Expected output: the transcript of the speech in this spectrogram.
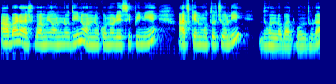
আবার আসব আমি অন্য দিন অন্য কোনো রেসিপি নিয়ে। আজকের মতো চলি। ধন্যবাদ, বন্ধুরা।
